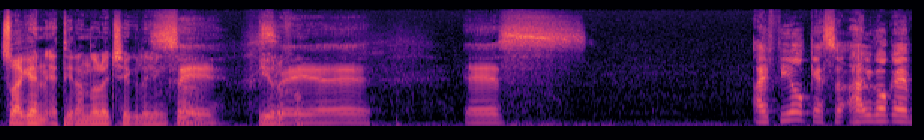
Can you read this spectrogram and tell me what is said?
So again, estirándole el chicle y sí, Beautiful. sí, eh, es... I feel que es algo que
